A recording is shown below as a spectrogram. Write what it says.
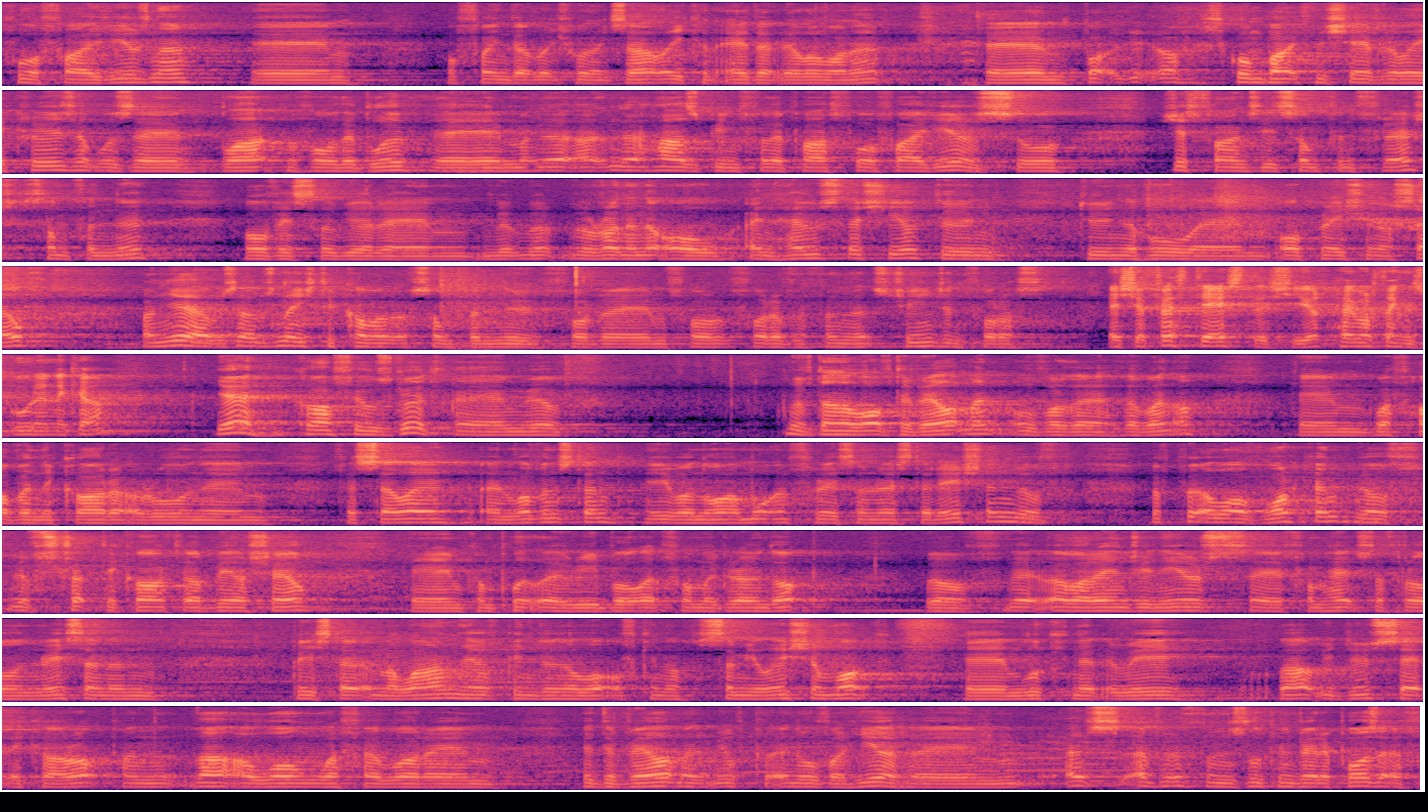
four or five years now. Um, we'll find out which one exactly, you can edit the other one out. Um, but uh, going back to the Chevrolet Cruze, it was uh, black with all the blue, um, and it has been for the past four or five years, so just fancied something fresh, something new. Obviously, we're, um, we're, we're running it all in-house this year, doing, doing the whole um, operation ourselves. And yeah, it was, it was nice to come out with something new for, um, for, for everything that's changing for us. It's your fifth test this year. How are things going in the car? Yeah, the car feels good. Um, we've, we've done a lot of development over the, the winter um, with having the car at our own um, facility in Livingston, Avon Automotive Race and Restoration. We've, we've put a lot of work in. We've, we've stripped the car to a bare shell, um, completely rebuilt it from the ground up. We've, our engineers uh, from Hexathlon Racing and based out in Milan. They've been doing a lot of kind of simulation work, um, looking at the way that we do set the car up, and that along with our um, the development we've put in over here, um, it's everything's looking very positive.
